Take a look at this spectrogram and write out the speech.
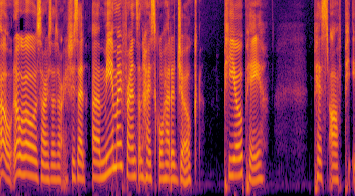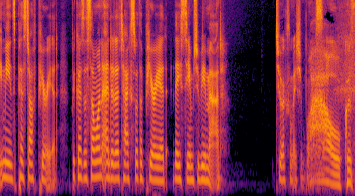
Oh, oh, oh, sorry, sorry, sorry. She said, uh, Me and my friends in high school had a joke, POP, pissed off, p- means pissed off, period. Because if someone ended a text with a period, they seem to be mad. Two exclamation points. Wow, because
